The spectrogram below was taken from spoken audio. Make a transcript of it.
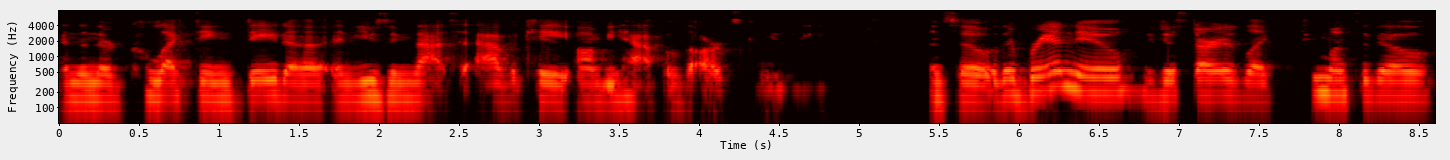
And then they're collecting data and using that to advocate on behalf of the arts community. And so they're brand new. They just started like two months ago.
